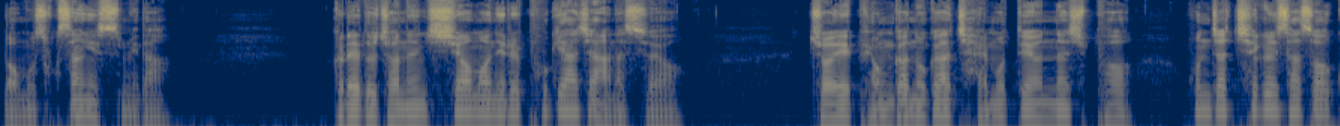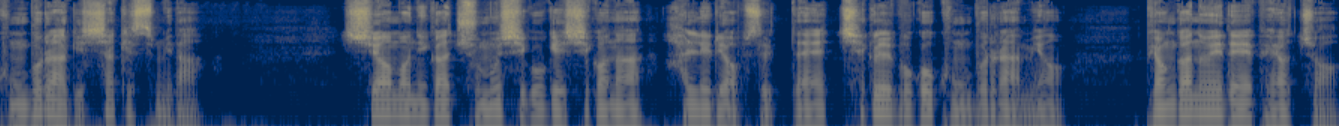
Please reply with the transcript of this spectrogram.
너무 속상했습니다. 그래도 저는 시어머니를 포기하지 않았어요. 저의 병간호가 잘못되었나 싶어 혼자 책을 사서 공부를 하기 시작했습니다. 시어머니가 주무시고 계시거나 할 일이 없을 때 책을 보고 공부를 하며 병간호에 대해 배웠죠.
